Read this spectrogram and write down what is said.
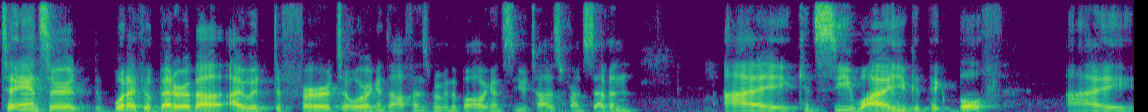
to answer what I feel better about, I would defer to Oregon's offense moving the ball against Utah's front seven. I can see why you could pick both. I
